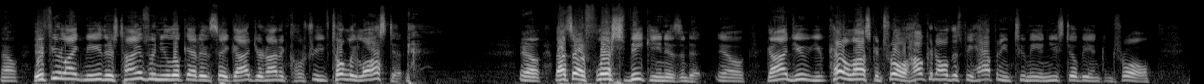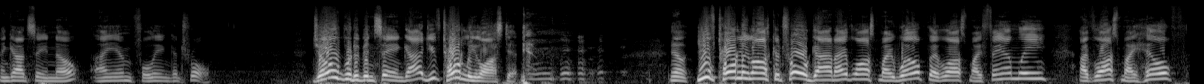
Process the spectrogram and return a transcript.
Now, if you're like me, there's times when you look at it and say, God, you're not in control, you've totally lost it. you know, that's our flesh speaking, isn't it? You know, God, you, you kind of lost control. How can all this be happening to me and you still be in control? And God's saying, No, I am fully in control. Job would have been saying, God, you've totally lost it. know, you've totally lost control, God. I've lost my wealth, I've lost my family, I've lost my health.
